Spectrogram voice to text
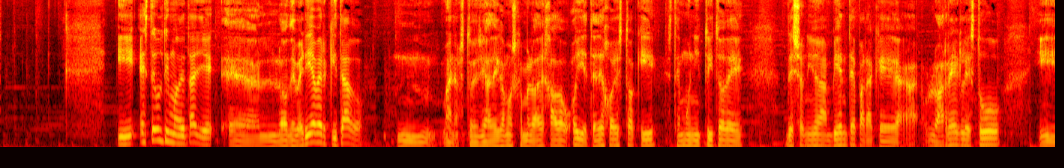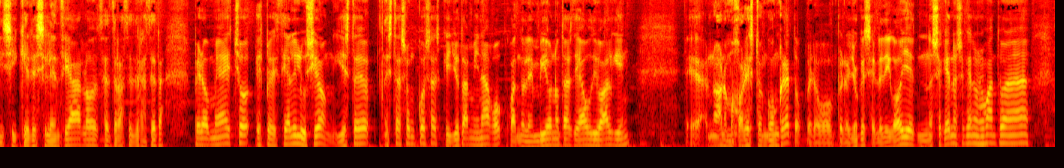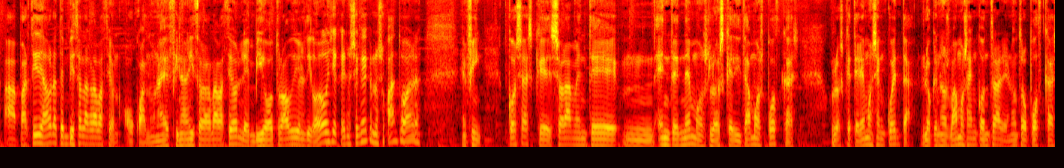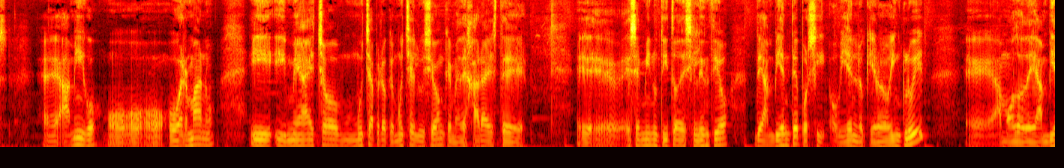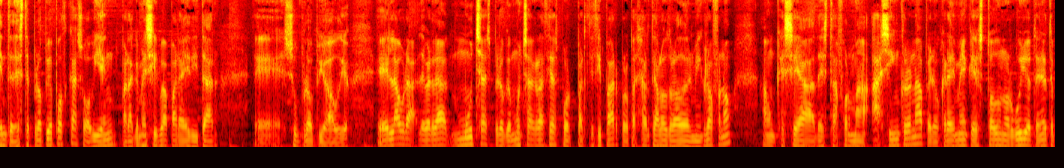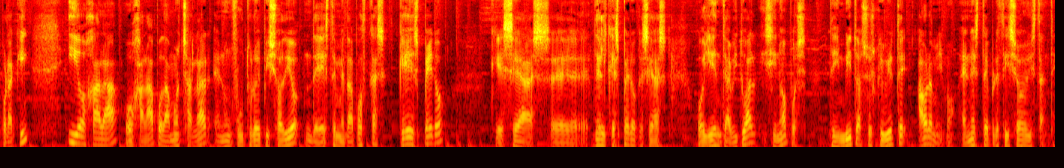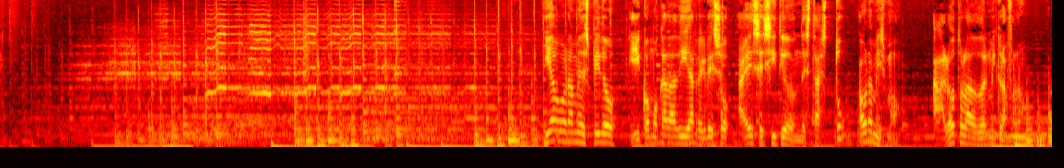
Y este último detalle eh, lo debería haber quitado. Mm, bueno, esto ya digamos que me lo ha dejado. Oye, te dejo esto aquí, este monitito de, de sonido de ambiente para que ah, lo arregles tú y si quieres silenciarlo, etcétera, etcétera, etcétera. Pero me ha hecho especial ilusión y este, estas son cosas que yo también hago cuando le envío notas de audio a alguien eh, no a lo mejor esto en concreto, pero, pero yo qué sé, le digo, oye, no sé qué, no sé qué, no sé cuánto, eh, a partir de ahora te empiezo la grabación. O cuando una vez finalizo la grabación, le envío otro audio y le digo, oye, que no sé qué, que no sé cuánto. En fin, cosas que solamente mm, entendemos los que editamos podcast o los que tenemos en cuenta lo que nos vamos a encontrar en otro podcast eh, amigo o, hermano y, me ha hecho mucha pero que mucha ilusión que me dejara este eh, ese minutito de silencio de ambiente por si o bien lo quiero incluir eh, a modo de ambiente de este propio podcast o bien para que me sirva para editar eh, su propio audio. Laura, de verdad, muchas, pero que muchas gracias por participar, por pasarte al otro lado del micrófono, aunque sea de esta forma asíncrona, pero créeme que es todo un orgullo tenerte por aquí y ojalá, ojalá podamos charlar en un futuro episodio de este Metapodcast que espero que seas eh, del que espero que seas oyente habitual y si no, pues te invito a suscribirte ahora mismo, en este preciso instante. Y ahora me despido y como cada día regreso a ese sitio donde estás tú ahora mismo, al otro lado del micrófono.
